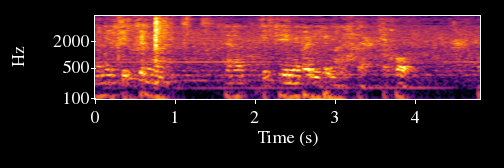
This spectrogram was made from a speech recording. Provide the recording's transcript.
มันมีกลิ่นขึ้นมานะครับกลิ่นที่ไม่ค่อยดีขึ้นมาจากชักโครกเราจะพอดู แค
